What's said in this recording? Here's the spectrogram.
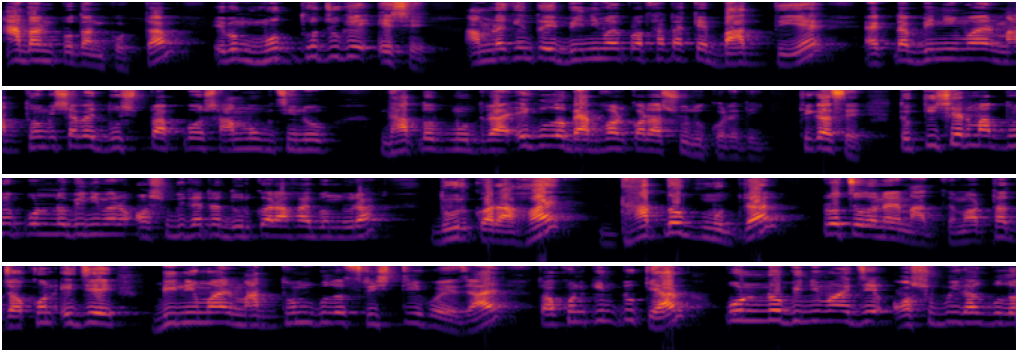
আদান প্রদান করতাম এবং মধ্যযুগে এসে আমরা কিন্তু এই বিনিময় প্রথাটাকে বাদ দিয়ে একটা বিনিময়ের মাধ্যম হিসাবে দুষ্প্রাপ্য, শামুক, ঝিনুক, ধাতব মুদ্রা এগুলো ব্যবহার করা শুরু করে দিই। ঠিক আছে? তো কিসের মাধ্যমে পণ্য বিনিময়ের অসুবিধাটা দূর করা হয় বন্ধুরা? দূর করা হয় ধাতব মুদ্রার প্রচলনের মাধ্যমে। অর্থাৎ যখন এই যে বিনিময়ের মাধ্যমগুলো সৃষ্টি হয়ে যায়, তখন কিন্তু কি আর পণ্য বিনিময়ে যে অসুবিধাগুলো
